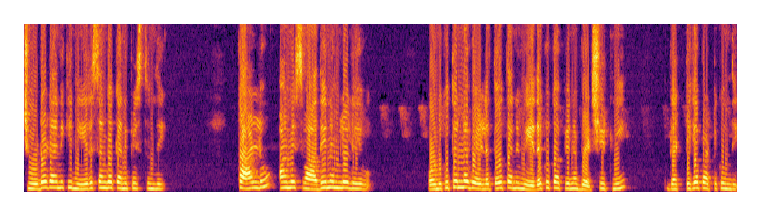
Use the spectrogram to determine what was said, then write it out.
చూడడానికి నీరసంగా కనిపిస్తుంది. కాళ్ళు ఆమె స్వాధీనంలో లేవు. వణుకుతున్న వేళ్ళతో తన మీదకు కప్పిన బెడ్షీట్ని గట్టిగా పట్టుకుంది.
